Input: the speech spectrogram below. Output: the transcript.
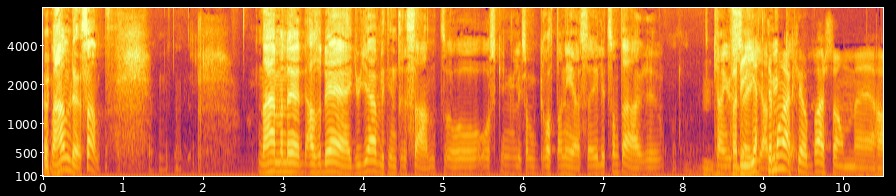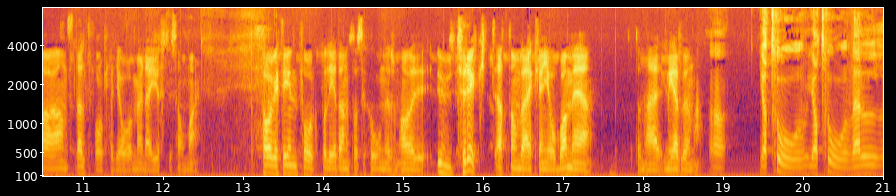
Nej men det är sant. Nej men det, alltså det är ju jävligt intressant och, och liksom grotta ner sig i lite sånt där. Mm. Kan ju för säga det är jättemånga mycket. klubbar som eh, har anställt folk för att jobba med det där just i sommar. Tagit in folk på ledande positioner som har uttryckt att de verkligen jobbar med de här medlen. Ja. Jag tror, jag tror väl,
